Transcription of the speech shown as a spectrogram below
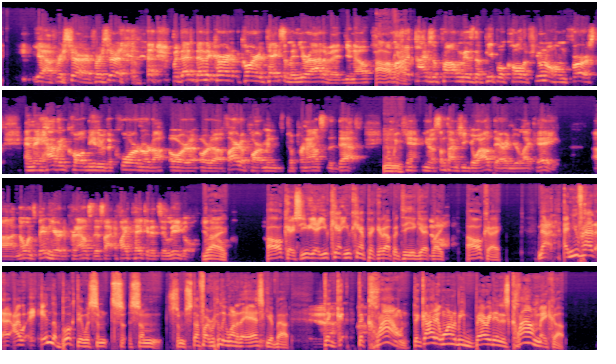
Yeah, for sure, for sure. but then, then the current coroner takes them, and you're out of it. You know, Oh, a lot of times the problem is the people call the funeral home first, and they haven't called either the coroner or the, or, or the fire department to pronounce the death. And Mm. we can't, you know, sometimes you go out there and you're like, hey, uh, no one's been here to pronounce this. I, if I take it, it's illegal. know? Right. Oh, okay. So you, yeah, you can't you can't pick it up until you get like. Oh, okay. Now, and you've had I, in the book there was some some some stuff I really wanted to ask you about. The g- the clown, the guy that wanted to be buried in his clown makeup.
